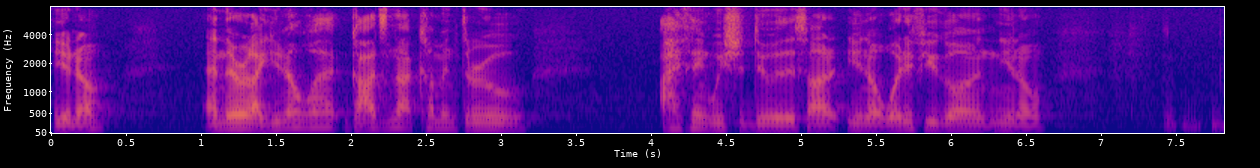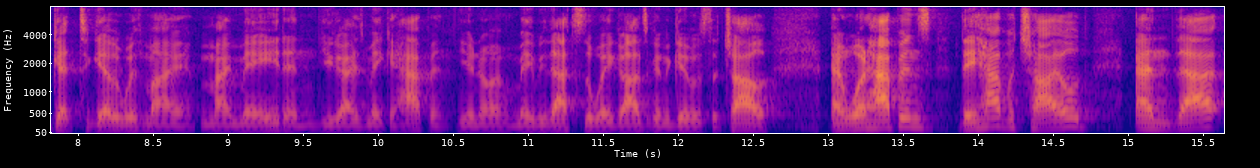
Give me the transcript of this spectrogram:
you know. And they were like, "You know what? God's not coming through. I think we should do this on. You know, what if you go and you know." Get together with my my maid and you guys make it happen you know maybe that's the way god's going to give us the child and what happens they have a child and that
